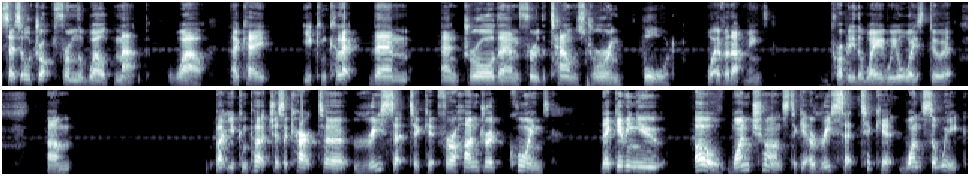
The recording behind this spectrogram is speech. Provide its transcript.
so it's all dropped from the world map. Wow. Okay, you can collect them and draw them through the town's drawing board, whatever that means. Probably the way we always do it. Um, but you can purchase a character reset ticket for a hundred coins. They're giving you oh one chance to get a reset ticket once a week.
